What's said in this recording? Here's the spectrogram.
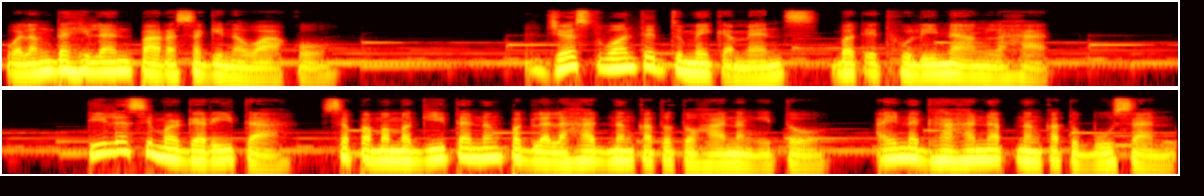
Walang dahilan para sa ginawa ko. Just wanted to make amends, but it huli na ang lahat. Tila si Margarita, sa pamamagitan ng paglalahad ng katotohanan ito, ay naghahanap ng katubusan,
